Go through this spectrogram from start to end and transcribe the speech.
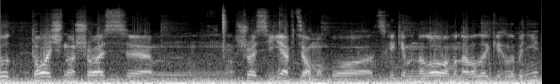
тут точно щось, ем, щось є в цьому, бо скільки ми наловимо на великій глибині,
